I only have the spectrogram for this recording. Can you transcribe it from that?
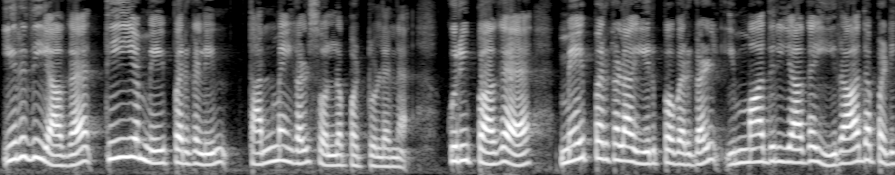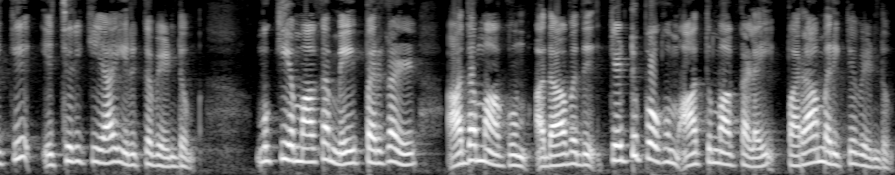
இறுதியாக தீய மேய்ப்பர்களின் தன்மைகள் சொல்லப்பட்டுள்ளன. குறிப்பாக மேய்ப்பர்களாய் இருப்பவர்கள் இம்மாதிரியாக இராதபடிக்கு எச்சரிக்கையாய் இருக்க வேண்டும். முக்கியமாக மேய்ப்பர்கள் அதமாகும் அதாவது கெட்டுப்போகும் ஆத்துமாக்களை பராமரிக்க வேண்டும்.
